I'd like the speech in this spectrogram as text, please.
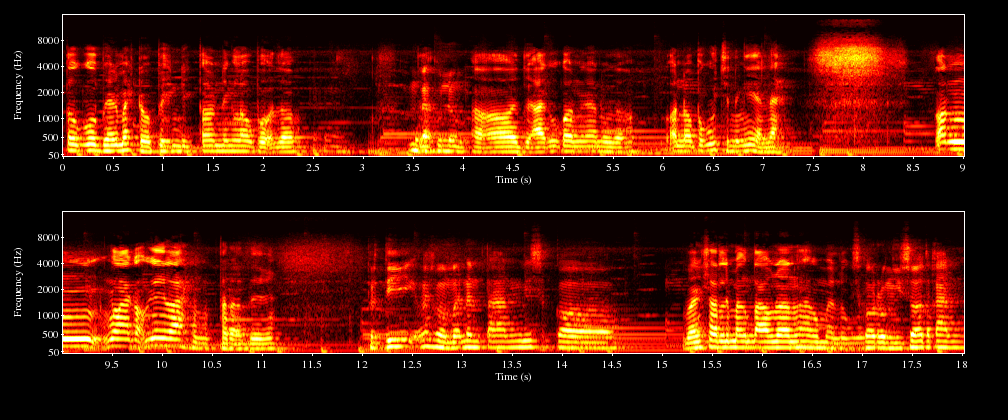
toko ben meh dobeh ndikto ning Lombok to. Munggah gunung. Heeh, aku kon nganu to. Kon apa ku jenenge ya lah. Kon nglakokke lah berarti. Berarti Mas Mamak nentan wis saka Bang sar limang tahunan aku melu. saka rong iso tekan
